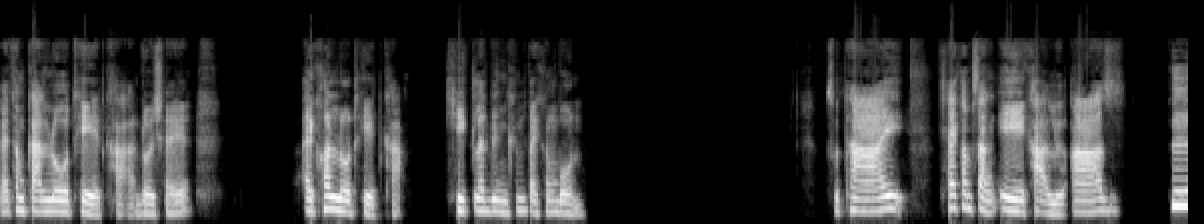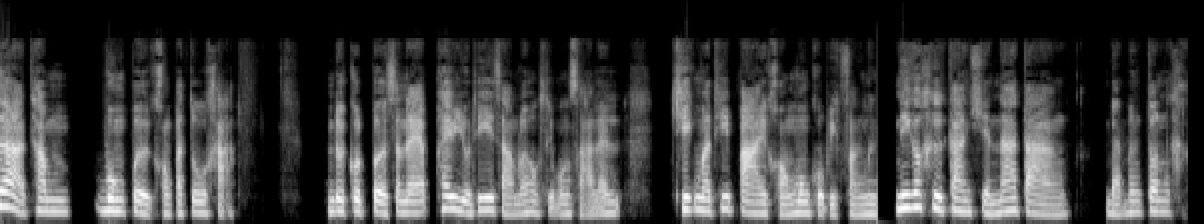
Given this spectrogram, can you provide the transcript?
และทำการ rotate ค่ะ โดยใช้ไอคอน rotate ค่ะ คลิกและดึงขึ้นไปข้างบนสุดท้ายใช้คำสั่ง A ค่ะ หรือ arc เพื่อทำวงเปิดของประตูค่ะ โดยกดเปิด snap ให้อยู่ที่ 360 องศา และคลิกมาที่ปลายของวงกบอีกฝั่งหนึ่ง นี่ก็คือการเขียนหน้าต่างแบบเบื้องต้นค่ะ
